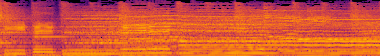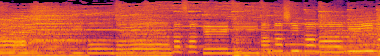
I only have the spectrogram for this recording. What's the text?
してくれた人の情けに流した涙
